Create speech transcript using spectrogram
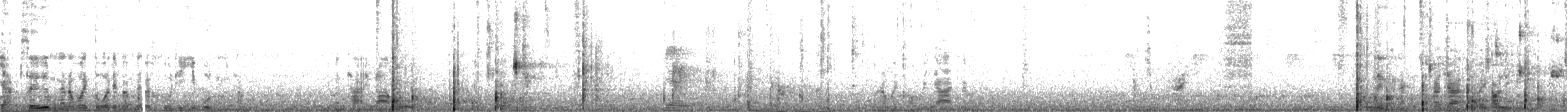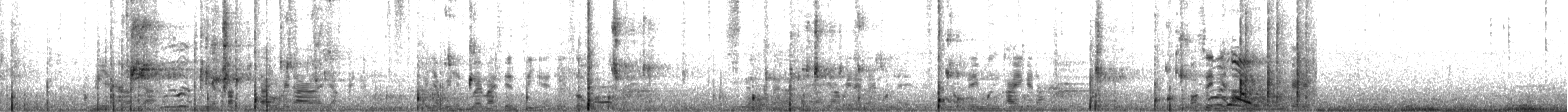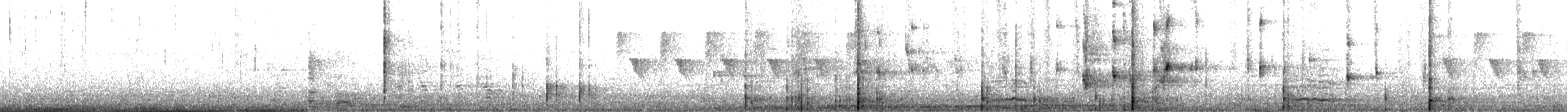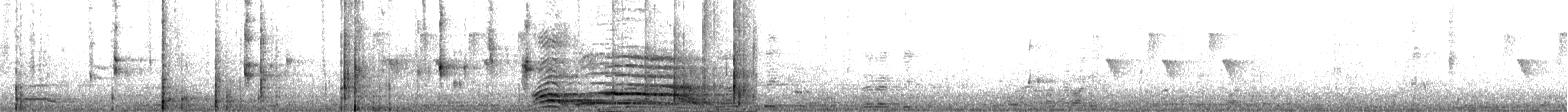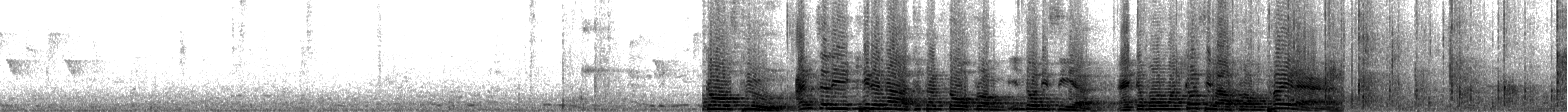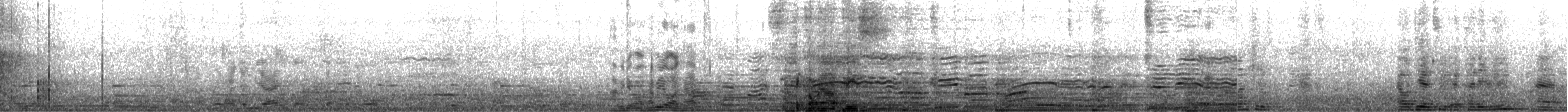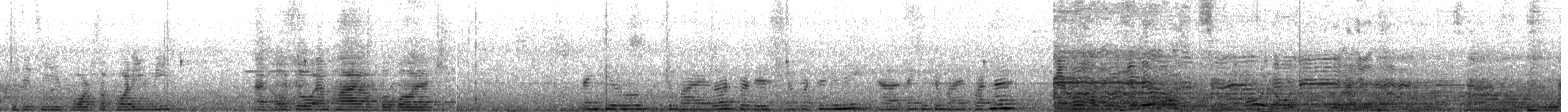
อยากซื้อเหมือนกันนะว่าตัวที่แบบเป็นคู่ที่ญี่ปุ่นมันทำายหน้ามันมันต้องไปขออนุญาตกันหนึ่งนะก็จะไปเกาหลีเมียก็อยากเมียตัดสินใจไม่ได้ว่าอยากไปไหนก็อยากไปเห็นใบไม้เปลี่ยนสีที่โซลแล้วอยากไปไหนได้หมดเลยในเมืองไทยก็ได้เพราะเส้นที่ทางเหนือมันไม่ได้ goes to Anjali Kirana Jutanto from Indonesia and Kamon Wankosila from Thailand. Come out, please. Thank you, LDT Academy and PGT for supporting me and also Empire Boboy Thank you to my Lord for this opportunity. Uh, thank you to my partner.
